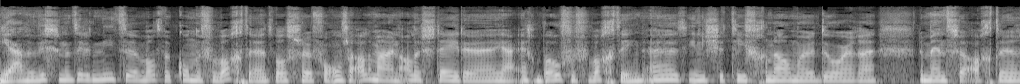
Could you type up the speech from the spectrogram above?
Ja, we wisten natuurlijk niet uh, wat we konden verwachten. Het was uh, voor ons allemaal in alle steden uh, ja, echt boven verwachting. het initiatief genomen door de mensen achter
